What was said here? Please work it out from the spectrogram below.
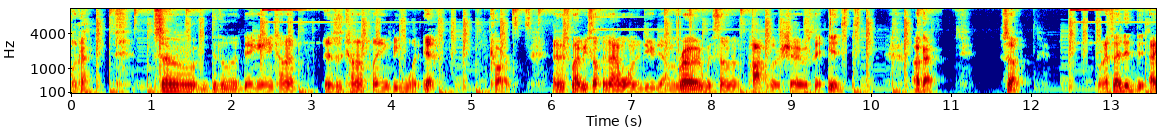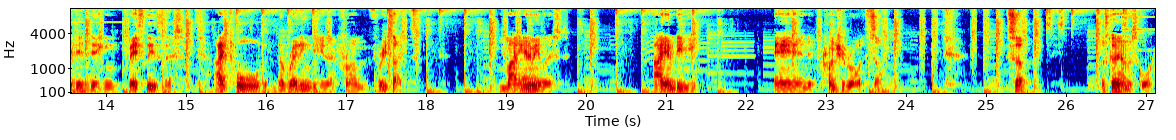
Okay, so did a little digging and kind of this is kind of playing the what if card, and this might be something I want to do down the road with some popular shows that end. Okay, so when I said I did, I did digging, basically is this. I pulled the rating data from three sites My Anime List, IMDb, and Crunchyroll itself. So, let's go down the scores.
